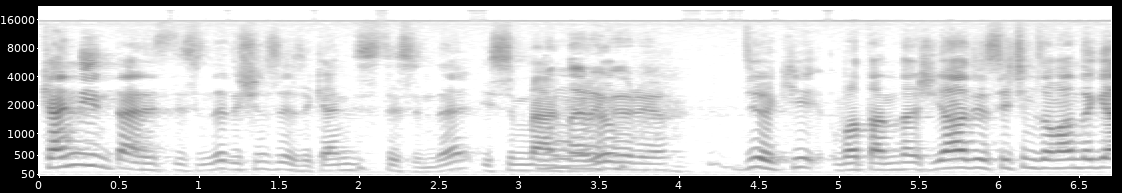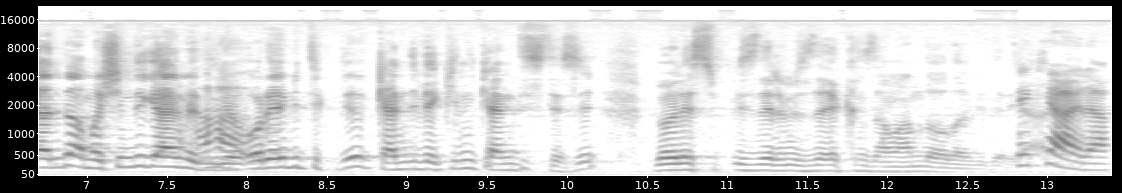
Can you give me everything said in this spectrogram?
Kendi internet sitesinde düşünsenize kendi sitesinde isim Bunları vermiyorum. görüyor. Diyor ki vatandaş ya diyor seçim zamanında geldi ama şimdi gelmedi Aha. diyor. Oraya bir tıklıyor. Kendi vekilin kendi sitesi. Böyle sürprizlerimiz de yakın zamanda olabilir. yani. Pekala.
